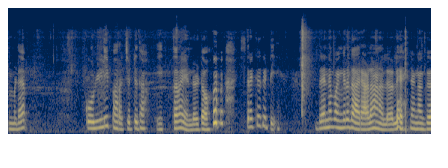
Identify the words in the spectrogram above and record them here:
നമ്മുടെ കൊള്ളി പറിച്ചിട്ട് ഇതാ ഇത്രയുണ്ട് കേട്ടോ. ഇത്രയൊക്കെ കിട്ടി. ഇത് തന്നെ ഭയങ്കര ധാരാളമാണല്ലോ അല്ലേ ഞങ്ങൾക്ക്.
